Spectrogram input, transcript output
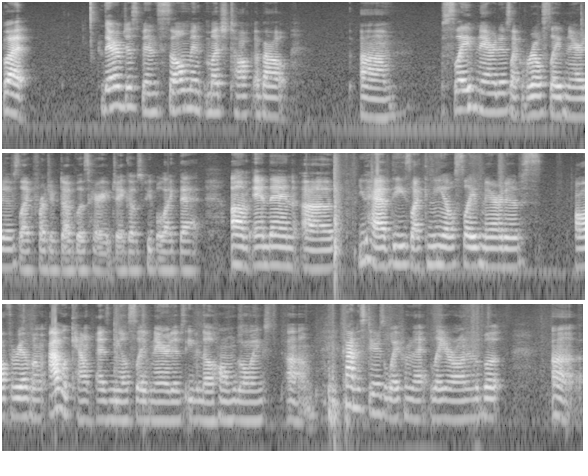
But there have just been so much talk about um, slave narratives, like real slave narratives, like Frederick Douglass, Harriet Jacobs, people like that, Um, and then uh, you have these like neo-slave narratives, all three of them. I would count as neo-slave narratives, even though Homegoing um, kind of steers away from that later on in the book. Uh,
